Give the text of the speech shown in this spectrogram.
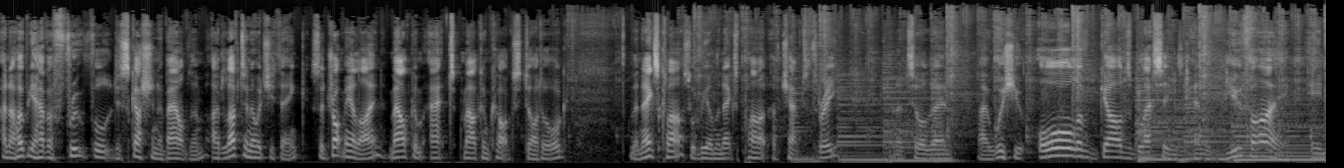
and I hope you have a fruitful discussion about them. I'd love to know what you think, so drop me a line, malcolm at malcolmcox.org. The next class will be on the next part of chapter 3. And until then, I wish you all of God's blessings and that you find in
